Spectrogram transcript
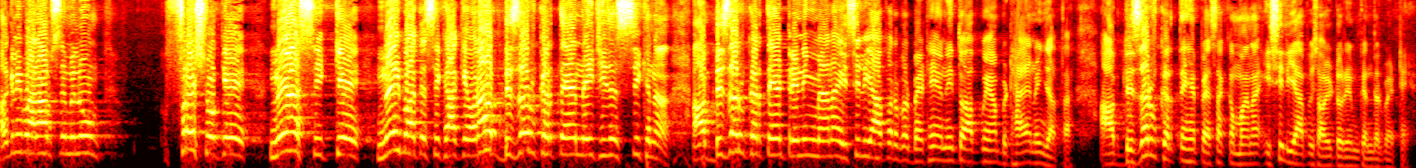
अगली बार आपसे मिलूं फ्रेश होके, नया सीख के, नई बातें सिखा के, और आप डिजर्व करते हैं नई चीज़ें सीखना। आप डिजर्व करते हैं ट्रेनिंग में आना, इसीलिए आप पर बैठे हैं, नहीं तो आपको यहाँ बिठाया नहीं जाता। आप डिजर्व करते हैं पैसा कमाना, इसीलिए आप इस ऑडिटोरियम के अंदर बैठे हैं।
